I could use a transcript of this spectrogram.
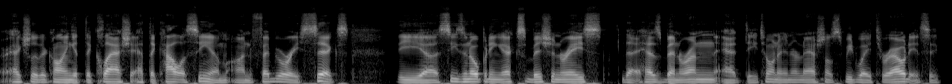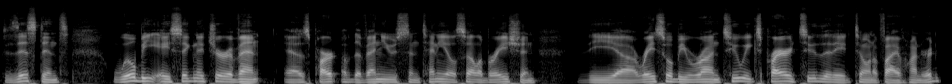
Or actually, they're calling it the Clash at the Coliseum on February 6th. The uh, season opening exhibition race that has been run at Daytona International Speedway throughout its existence will be a signature event as part of the venue's centennial celebration. The uh, race will be run two weeks prior to the Daytona 500.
